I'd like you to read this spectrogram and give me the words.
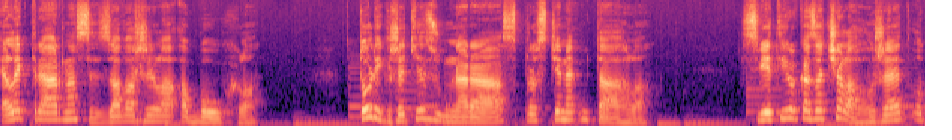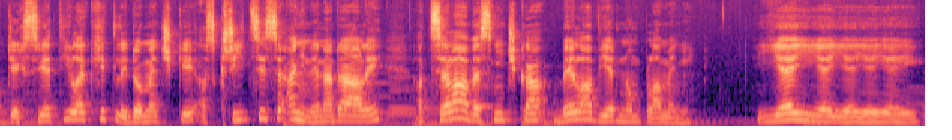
Elektrárna se zavařila a bouchla. Tolik řetězů naráz prostě neutáhla. Světýlka začala hořet, od těch světýlek chytly domečky a skříci se ani nenadáli a celá vesnička byla v jednom plameni. Jej, jej, jej, jej, jej.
